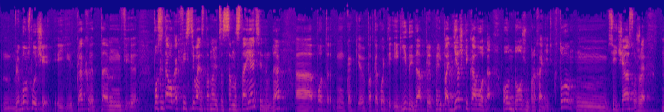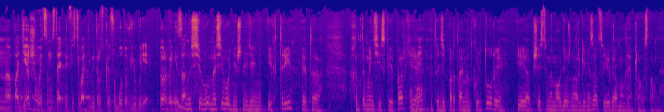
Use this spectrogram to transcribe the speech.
в любом случае, как это, м, фи- э, после того, как фестиваль становится самостоятельным, да, э, под, как- под какой-то эгидой, да, при, при поддержке кого-то, он должен проходить. Кто м, сейчас уже поддерживает самостоятельный фестиваль «Димитровская суббота» в Югре? Кто организатор? На, сего- на сегодняшний день их три. Это Ханты-Мансийская епархия, это Департамент культуры и общественная молодежная организация «Югра Молодая Православная».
